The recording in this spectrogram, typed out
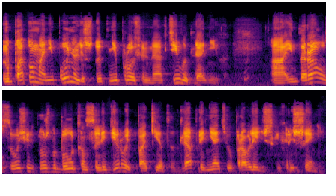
Но потом они поняли, что это не профильные активы для них. А Интеррау, в свою очередь, нужно было консолидировать пакеты для принятия управленческих решений.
